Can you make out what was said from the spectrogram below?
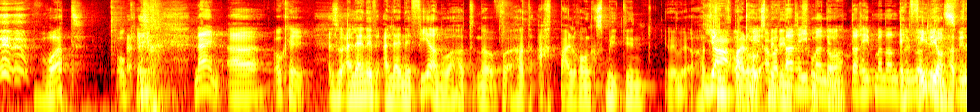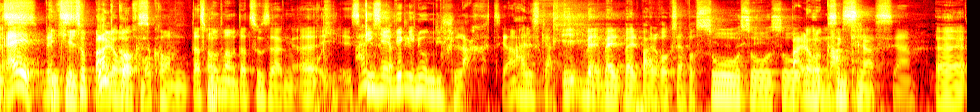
What? Okay. Nein, äh, okay. also alleine, alleine Feanor hat, hat acht Balrogs mit den äh, hat Ja, fünf okay, Balrogs aber mit da den redet man noch, da redet man dann drüber, wenn es zu Balrogs kommt. Das muss man dazu sagen. Äh, es alles ging hier wirklich nur um die Schlacht. Ja? Alles klar, weil, weil, weil Balrogs einfach so, so, so Balrogs in sind krass, ja. Äh,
